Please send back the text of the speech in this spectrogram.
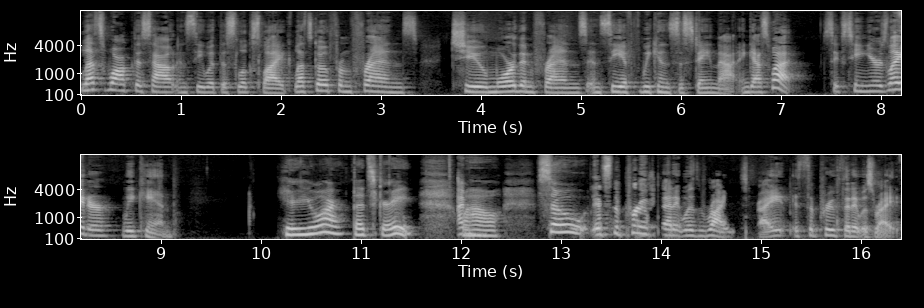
let's walk this out and see what this looks like. Let's go from friends to more than friends and see if we can sustain that. And guess what? 16 years later, we can. Here you are. That's great. I'm, wow. So it's the proof that it was right, right? It's the proof that it was right.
